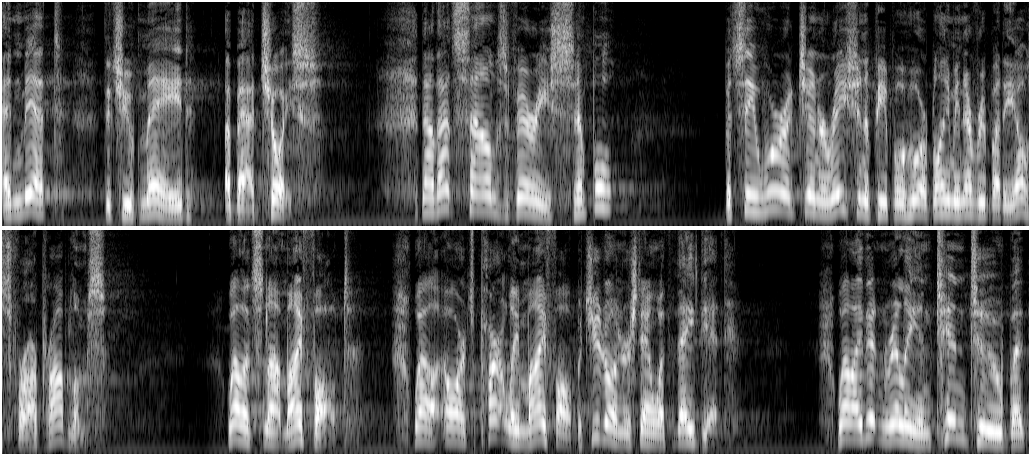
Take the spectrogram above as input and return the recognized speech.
admit that you've made a bad choice. Now, that sounds very simple but see, we're a generation of people who are blaming everybody else for our problems. Well, it's not my fault. Well, or it's partly my fault, but you don't understand what they did. Well, I didn't really intend to, but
